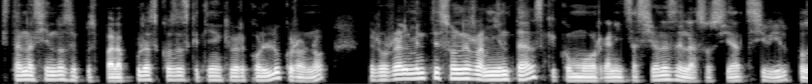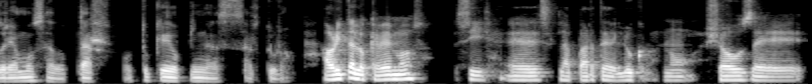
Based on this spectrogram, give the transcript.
están haciéndose pues para puras cosas que tienen que ver con lucro, ¿no? Pero realmente son herramientas que como organizaciones de la sociedad civil podríamos adoptar. ¿O tú qué opinas, Arturo? Ahorita lo que vemos, sí, es la parte de lucro, ¿no? Shows de,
